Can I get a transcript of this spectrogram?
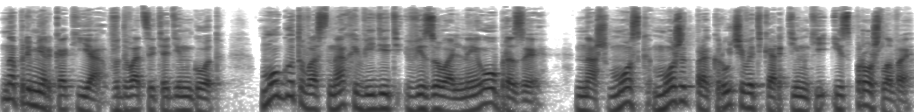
например, как я в 21 год, могут во снах видеть визуальные образы. Наш мозг может прокручивать картинки из прошлого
